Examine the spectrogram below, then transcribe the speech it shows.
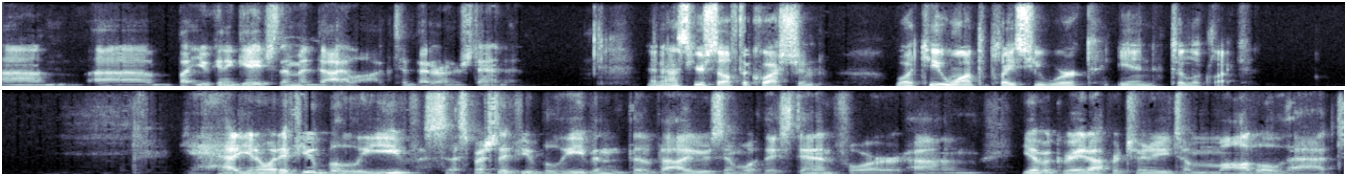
um, uh, but you can engage them in dialogue to better understand it. And ask yourself the question what do you want the place you work in to look like? Yeah, you know what? If you believe, especially if you believe in the values and what they stand for, um, you have a great opportunity to model that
